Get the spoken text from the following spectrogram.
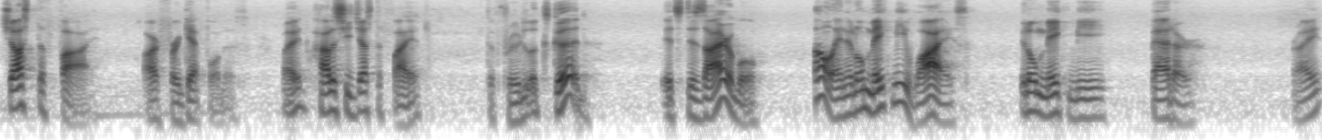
justify our forgetfulness, right? How does she justify it? The fruit looks good, it's desirable. Oh, and it'll make me wise, it'll make me better, right?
